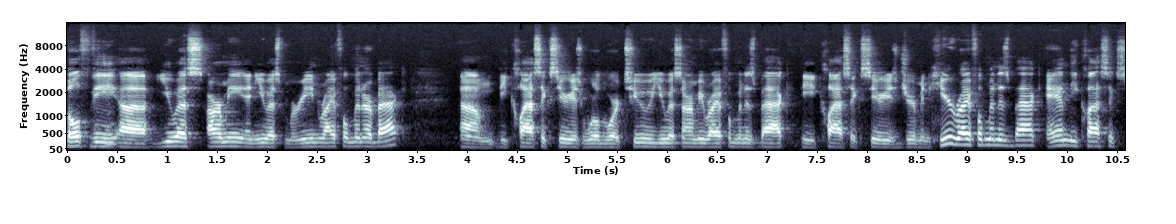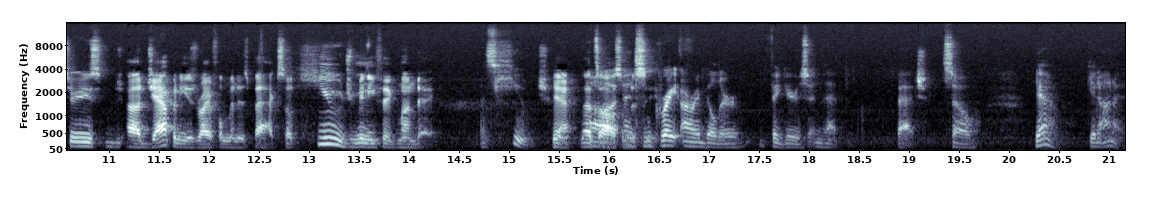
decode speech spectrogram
Both the uh, U.S. Army and U.S. Marine riflemen are back. Um, the Classic Series World War II U.S. Army Rifleman is back. The Classic Series German Heer Rifleman is back, and the Classic Series uh, Japanese Rifleman is back. So huge minifig Monday. That's huge. Yeah, that's Uh, awesome And some see. great Army Builder figures in that batch. So, yeah, get on it.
